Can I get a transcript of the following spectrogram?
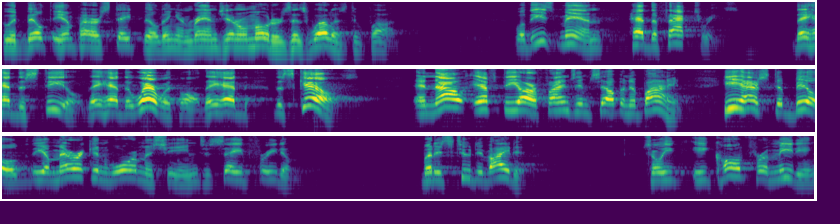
who had built the Empire State Building and ran General Motors as well as DuPont. Well, these men had the factories, they had the steel, they had the wherewithal, they had the skills. And now FDR finds himself in a bind. He has to build the American war machine to save freedom, but it's too divided. So he, he called for a meeting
